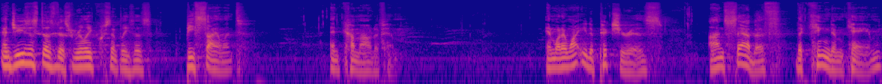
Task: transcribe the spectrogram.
And Jesus does this really simply. He says, Be silent and come out of him. And what I want you to picture is on Sabbath, the kingdom came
